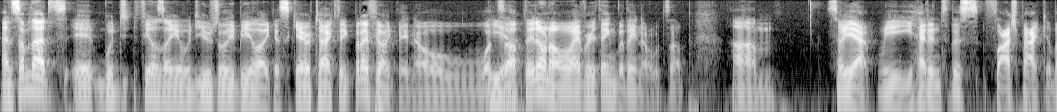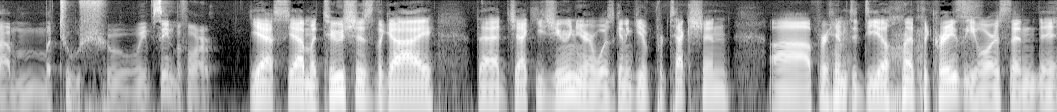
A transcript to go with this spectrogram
And some of that it would feels like it would usually be like a scare tactic, but I feel like they know what's Yeah. up. They don't know everything, but they know what's up. Um, so yeah, we head into this flashback about Matush, who we've seen before. Yes, yeah, Matush is the guy that Jackie Jr. was going to give protection uh, for him to deal at the Crazy Horse, and uh,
